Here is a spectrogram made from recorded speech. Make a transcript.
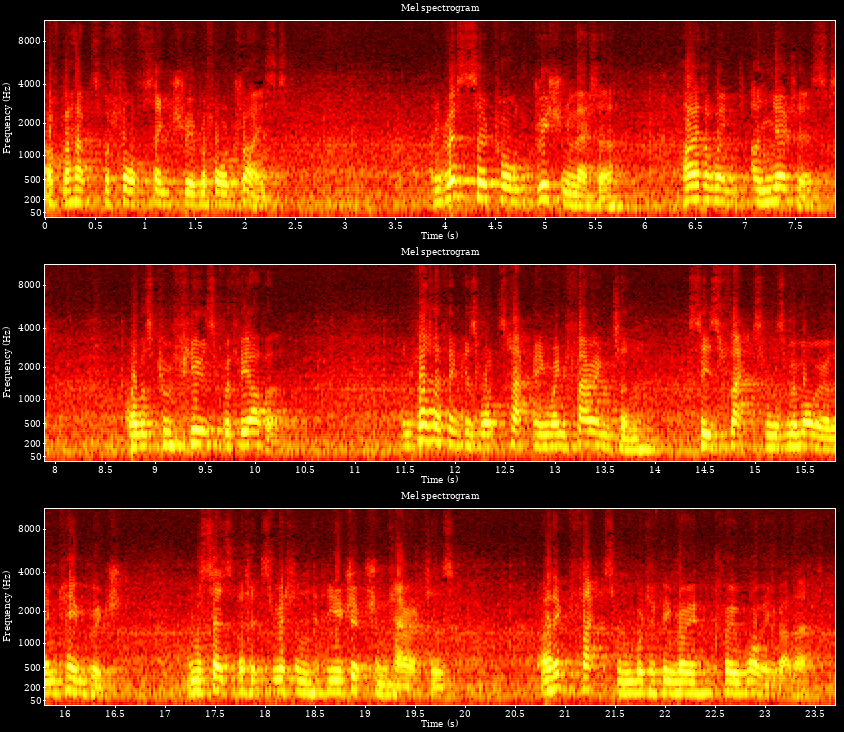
of perhaps the 4th century before Christ. And this so-called Grecian letter either went unnoticed or was confused with the other. And that, I think, is what's happening when Farington sees Flaxman's memorial in Cambridge and says that it's written in Egyptian characters. I think Flaxman would have been very, very worried about that.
